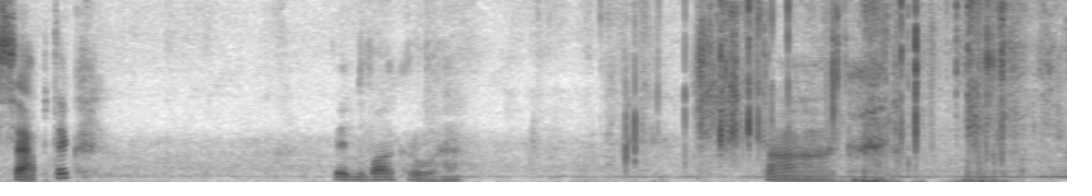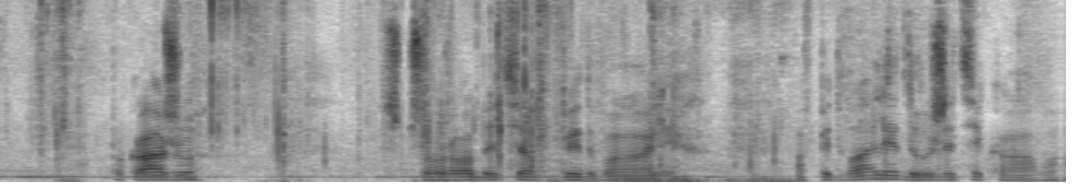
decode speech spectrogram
септик під два круги. Так. Покажу, що робиться в підвалі. А в підвалі дуже цікаво.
